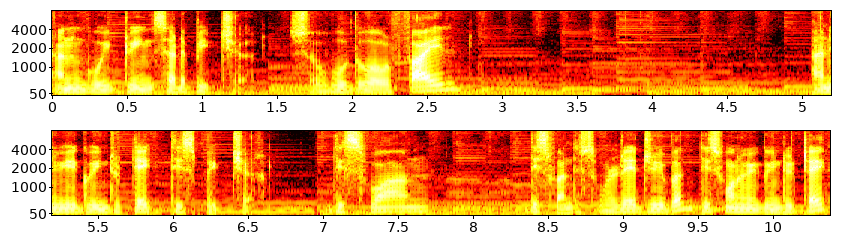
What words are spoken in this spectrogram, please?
and I'm going to insert a picture. So go to our file and we are going to take this picture. This one this one this one red ribbon. This one we're going to take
